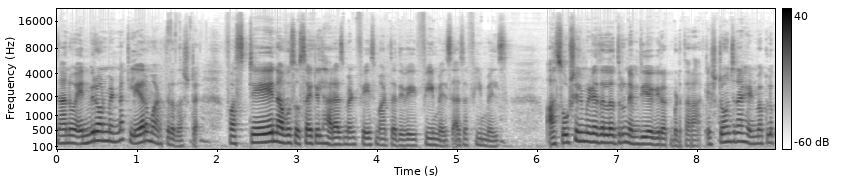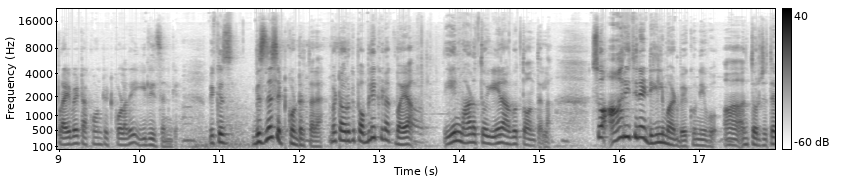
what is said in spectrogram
ನಾನು ಎನ್ವಿರಾನ್ಮೆಂಟ್ನ ಕ್ಲಿಯರ್ ಮಾಡ್ತಿರೋದು ಅಷ್ಟೇ ಫಸ್ಟೇ ನಾವು ಸೊಸೈಟಿಲಿ ಹರಾಸ್ಮೆಂಟ್ ಫೇಸ್ ಮಾಡ್ತಾ ಇದ್ದೀವಿ ಫೀಮೇಲ್ಸ್ ಆ್ಯಸ್ ಅ ಫೀಮೇಲ್ಸ್ ಆ ಸೋಷಿಯಲ್ ಮೀಡಿಯಾದಲ್ಲಾದ್ರೂ ನೆಮ್ಮದಿಯಾಗಿರಕ್ಕೆ ಬಿಡ್ತಾರೆ? ಎಷ್ಟೊಂದು ಜನ ಹೆಣ್ಮಕ್ಳು ಪ್ರೈವೇಟ್ ಅಕೌಂಟ್ ಇಟ್ಕೊಳ್ಳೋದೇ ಈ ರೀಸನ್ಗೆ ಬಿಕಾಸ್ ಬಿಸ್ನೆಸ್ ಇಟ್ಕೊಂಡಿರ್ತಾರೆ ಬಟ್ ಅವ್ರಿಗೆ ಪಬ್ಲಿಕ್ ಇಡೋಕ್ಕೆ ಭಯ. ಏನು ಮಾಡುತ್ತೋ ಏನಾಗುತ್ತೋ ಅಂತೆಲ್ಲ. ಸೊ ಆ ರೀತಿನೇ ಡೀಲ್ ಮಾಡಬೇಕು ನೀವು ಅಂಥವ್ರ ಜೊತೆ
